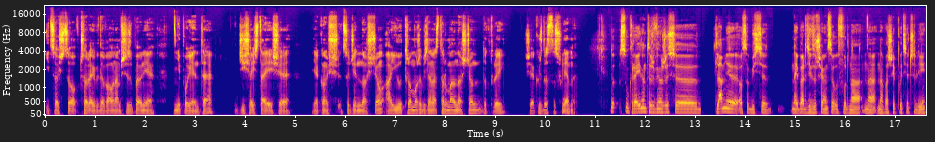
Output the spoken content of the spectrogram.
i coś, co wczoraj wydawało nam się zupełnie niepojęte, dzisiaj staje się jakąś codziennością, a jutro może być dla nas normalnością, do której się jakoś dostosujemy. No, z Ukrainą też wiąże się dla mnie osobiście najbardziej wzruszający utwór na, na, na waszej płycie, czyli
